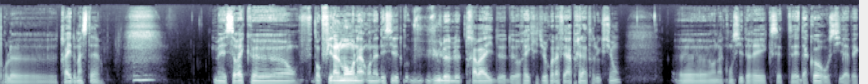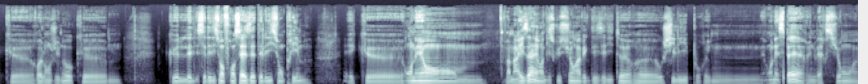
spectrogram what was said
pour le travail de master. Mais c'est vrai que on- donc finalement, on a, on a décidé, vu le, travail de, réécriture qu'on a fait après la traduction, euh, on a considéré que c'était d'accord aussi avec euh, Roland Junot que, que cette édition française était l'édition prime et que on est en, enfin Marisa est en discussion avec des éditeurs euh, au Chili pour une, on espère, une version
